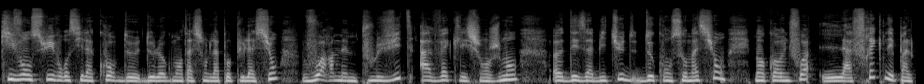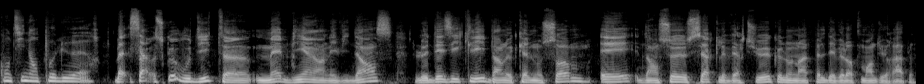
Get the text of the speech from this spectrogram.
qui vont suivre aussi la courbe de, de l'augmentation de la population, voire même plus vite avec les changements des habitudes de consommation consommation. Mais encore une fois, l'Afrique n'est pas le continent pollueur. Ben ce que vous dites euh, met bien en évidence le déséquilibre dans lequel nous sommes et dans ce cercle vertueux que l'on appelle développement durable.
